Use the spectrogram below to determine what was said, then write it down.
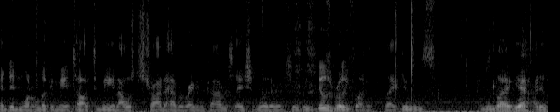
and didn't want to look at me and talk to me, and I was just trying to have a regular conversation with her. And was, it was really funny. Like it was. It was like, yeah, I just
